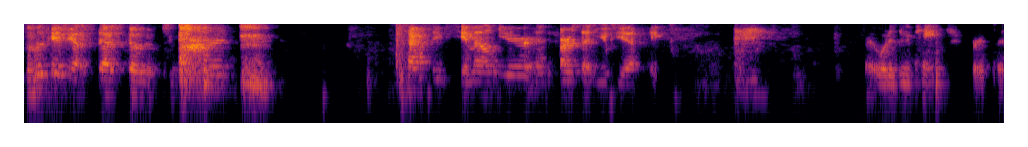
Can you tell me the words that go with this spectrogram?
So in this case, we got a status code of 200, text HTML here, and charset UTF-8. Right, What did you change for it to?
